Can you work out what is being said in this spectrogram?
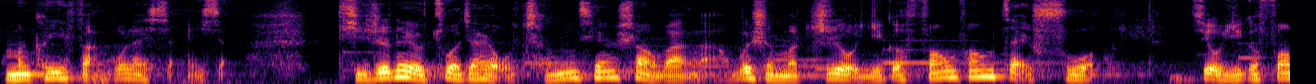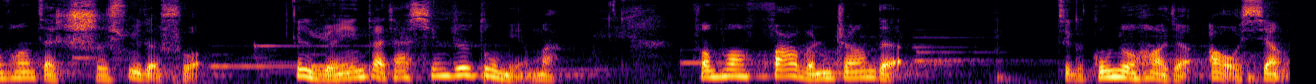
我们可以反过来想一想，体制内有作家有成千上万啊，为什么只有一个芳芳在说，只有一个芳芳在持续的说？这个原因大家心知肚明嘛。芳芳发文章的这个公众号叫“奥香”，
